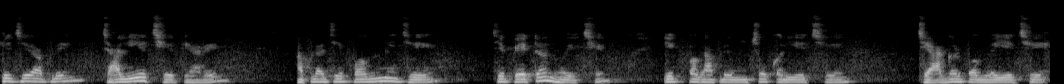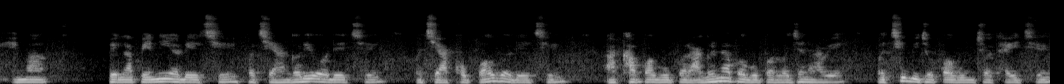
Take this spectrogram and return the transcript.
કે જે આપણે ચાલીએ છીએ ત્યારે આપણા જે પગની જે જે પેટર્ન હોય છે, એક પગ આપણે ઊંચો કરીએ છીએ, જે આગળ પગ લઈએ છીએ, એમાં પહેલાં પેની અડે છે, પછી આંગળીઓ અડે છે, પછી આખો પગ અડે છે, આખા પગ ઉપર, આગળના પગ ઉપર વજન આવે, પછી બીજો પગ ઊંચો થાય છે,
